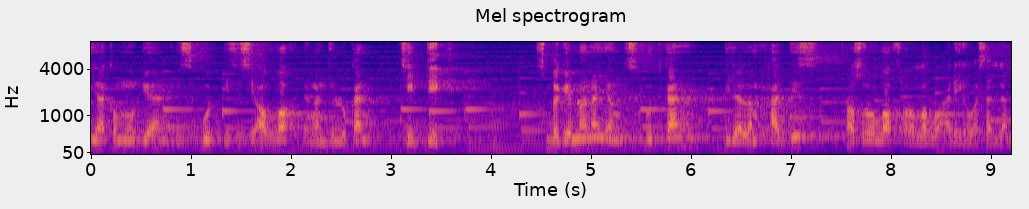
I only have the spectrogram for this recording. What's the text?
ia kemudian disebut di sisi Allah dengan julukan sidik, sebagaimana yang disebutkan di dalam hadis Rasulullah Shallallahu Alaihi Wasallam.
